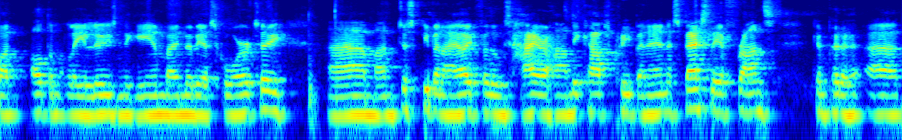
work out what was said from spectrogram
but ultimately losing the game by maybe a score or two. Um, and just keep an eye out for those higher handicaps creeping in, especially if France can put a, uh,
